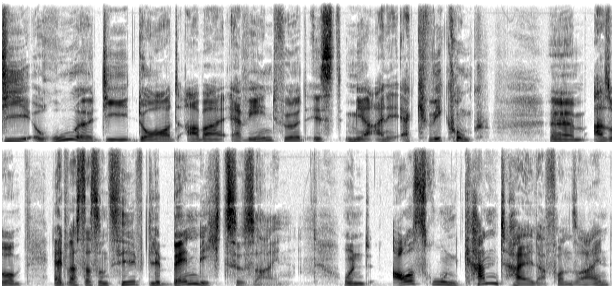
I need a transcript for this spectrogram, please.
Die Ruhe, die dort aber erwähnt wird, ist mehr eine Erquickung. Ähm, also etwas, das uns hilft, lebendig zu sein. Und Ausruhen kann Teil davon sein,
